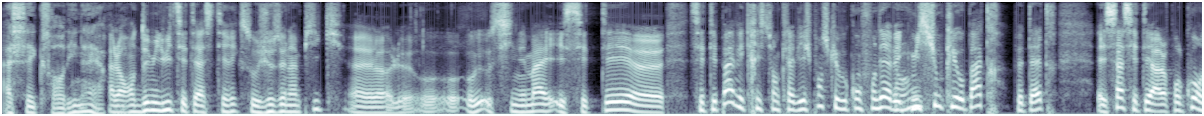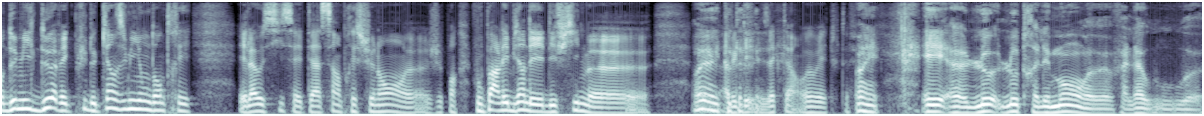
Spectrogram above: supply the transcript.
assez extraordinaire. Alors en 2008 c'était Astérix aux Jeux Olympiques le, au, cinéma et c'était c'était pas avec Christian Clavier. Je pense que vous confondez avec Mission Cléopâtre peut-être. Et ça c'était alors pour le coup en 2002 avec plus de 15 millions d'entrées. Et là aussi, ça a été assez impressionnant, euh, je pense. Vous parlez bien des, films euh, oui, oui, avec des, acteurs. Oui, oui, tout à fait. Oui. Et euh, l'autre élément, euh, enfin là où euh,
